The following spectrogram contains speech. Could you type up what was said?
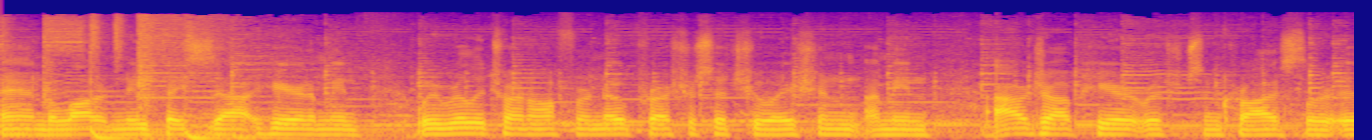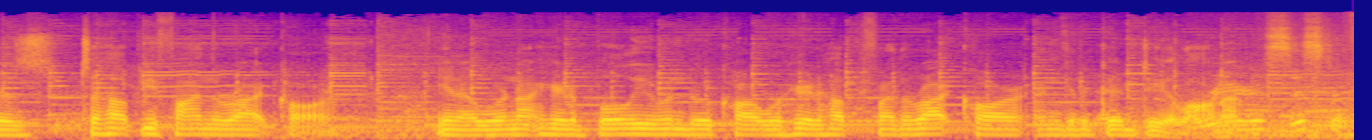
and a lot of new faces out here. And I mean, we really try and offer a no pressure situation. I mean, our job here at Richardson Chrysler is to help you find the right car. You know, we're not here to bully you into a car. We're here to help you find the right car and get a good deal on it. We're your assistant.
